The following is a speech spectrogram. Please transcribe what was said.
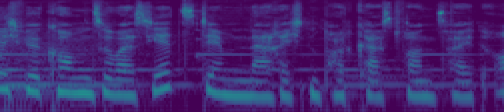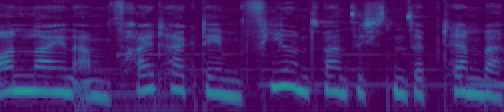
Herzlich willkommen zu Was Jetzt, dem Nachrichtenpodcast von Zeit Online am Freitag, dem 24. September.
